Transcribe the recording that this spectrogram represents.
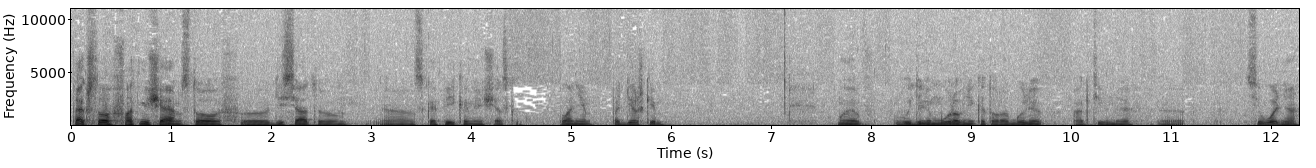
Так что отмечаем 110 э, с копейками сейчас в плане поддержки. Мы выделим уровни, которые были активны э, сегодня.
